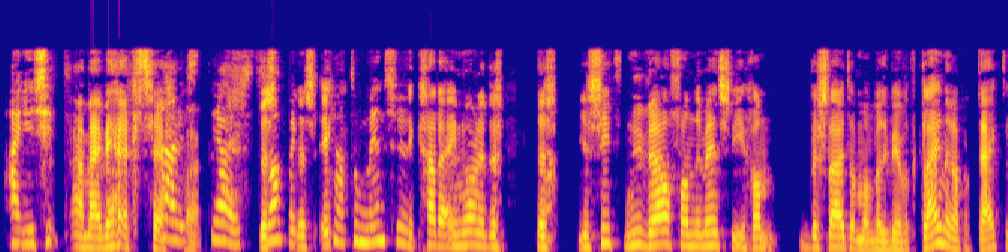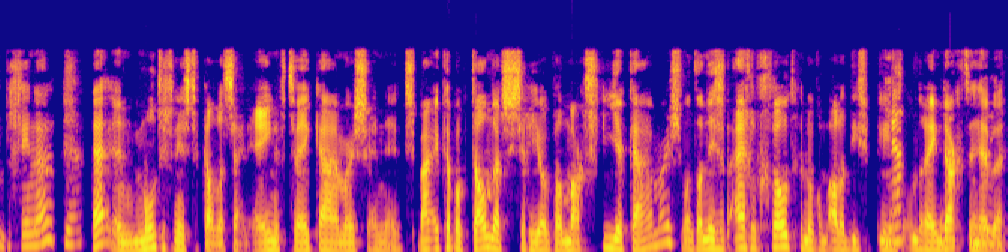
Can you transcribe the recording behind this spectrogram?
aan je zit. aan mij werkt, zeg juist, maar. juist. Dus, snap ik. dus ik, ja, toen mensen... ik ga daar enorm naar. Dus, dus je ziet nu wel van de mensen die gewoon besluiten om een weer wat kleinere praktijk te beginnen. Ja. Hè, en mondhygiënisten kan dat zijn één of twee kamers. En, maar ik heb ook tandarts die zeggen hier ook wel max vier kamers. Want dan is het eigenlijk groot genoeg om alle disciplines Ja, onder één dak te hebben.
